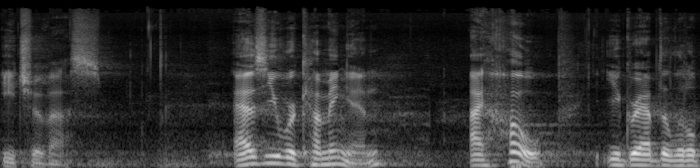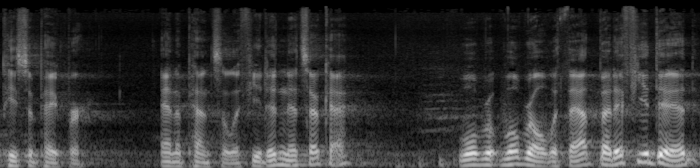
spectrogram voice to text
each of us. As you were coming in, I hope you grabbed a little piece of paper and a pencil. If you didn't, it's okay. We'll, we'll roll with that. But if you did,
